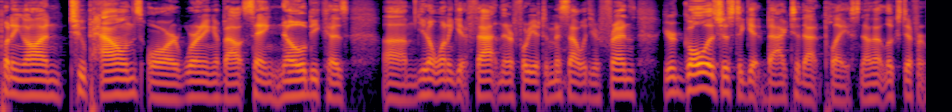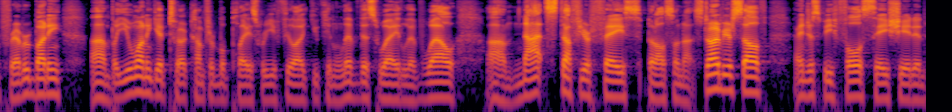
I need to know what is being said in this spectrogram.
putting on two pounds or worrying about saying no because um, you don't want to get fat and therefore you have to miss out with your friends. Your goal is just to get back to that place. Now, that looks different for everybody, um, but you want to get to a comfortable place where you feel like you can live this way, live well, um, not stuff your face, but also not starve yourself, and just be full satiated,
